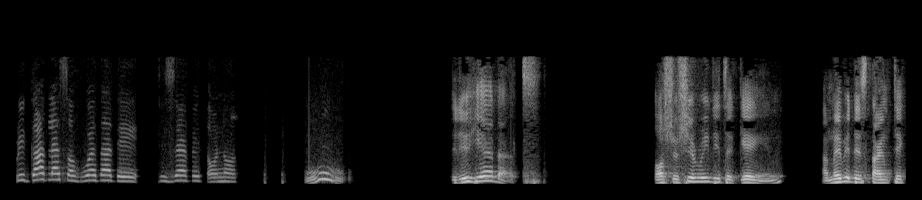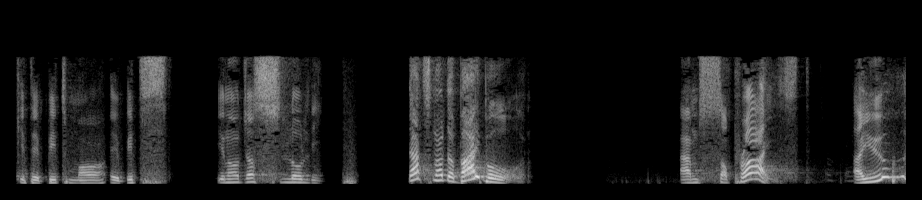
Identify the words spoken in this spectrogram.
regardless of whether they deserve it or not. Ooh. Did you hear that? Or should she read it again? And maybe this time take it a bit more, a bit, you know, just slowly. That's not the Bible. I'm surprised. Are you?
